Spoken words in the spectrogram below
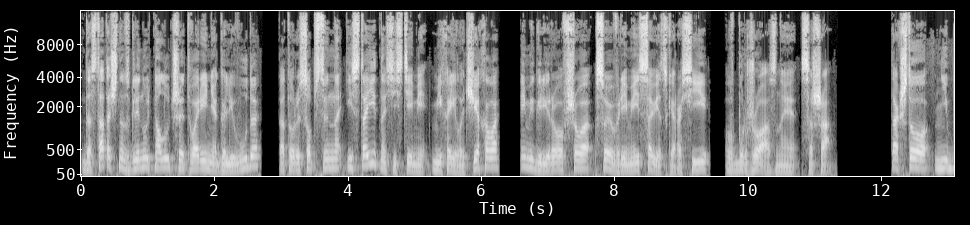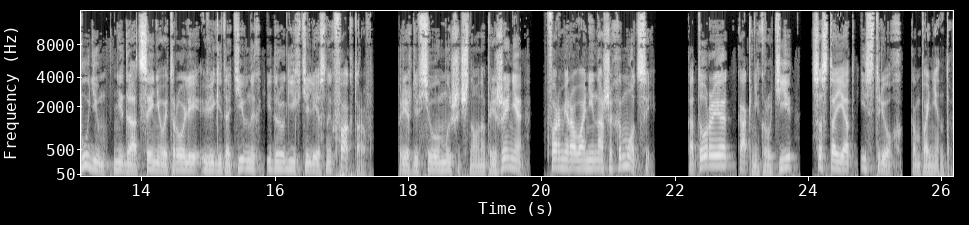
Достаточно взглянуть на лучшее творение Голливуда, который, собственно, и стоит на системе Михаила Чехова, эмигрировавшего в свое время из Советской России в буржуазные США. Так что не будем недооценивать роли вегетативных и других телесных факторов, прежде всего мышечного напряжения, в формировании наших эмоций, которые, как ни крути, состоят из трех компонентов.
